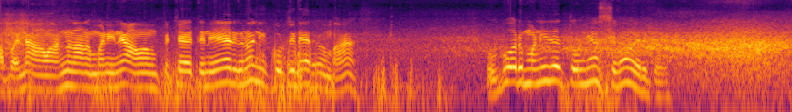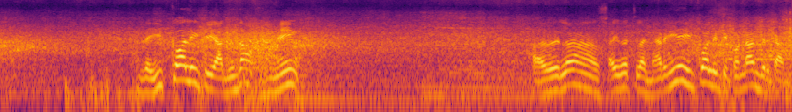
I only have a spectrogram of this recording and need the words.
அப்போ என்ன அவன் அன்னதானம் பண்ணினே அவன் பிச்சை எடுத்துனே இருக்கணும் நீ கொடுத்துனே இருக்கணுமா? ஒவ்வொரு மனித தோல்லையும் சிவம் இருக்குது இந்த ஈக்குவாலிட்டி அதுதான் மெயின் அதெல்லாம் சைவத்தில் நிறைய ஈக்குவாலிட்டி கொண்டாந்துருக்காங்க.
